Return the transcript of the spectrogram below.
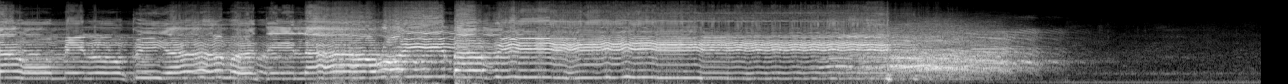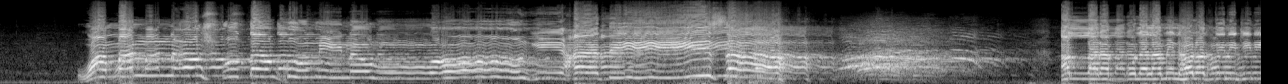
يوم القيامة لا ريب فيه ومن أصدق من الله আল্লাহ রাব্বুল আলামিন হলো তিনি যিনি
